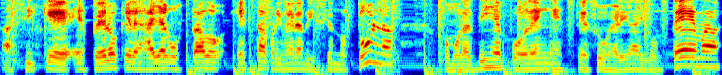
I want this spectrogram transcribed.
Así que espero que les haya gustado esta primera edición nocturna. Como les dije, pueden este, sugerir algún tema,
